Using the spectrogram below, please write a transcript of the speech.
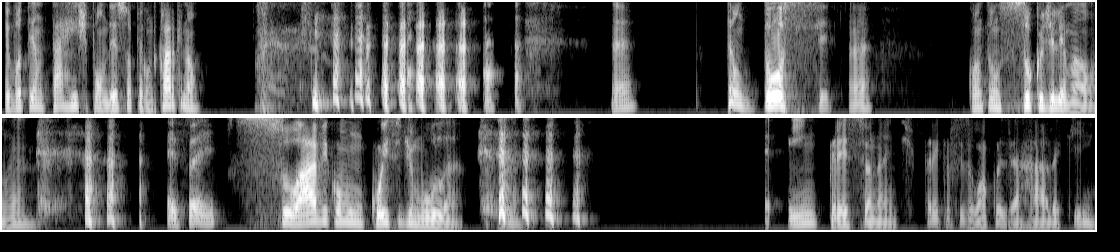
eu vou tentar responder sua pergunta. Claro que não. né? Tão doce, né? Quanto um suco de limão, né? É isso aí. Suave como um coice de mula. Né? é impressionante. Peraí que eu fiz alguma coisa errada aqui.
